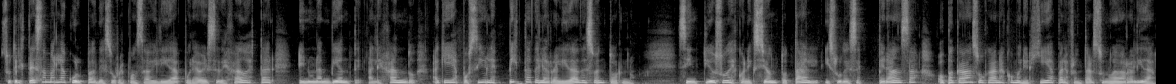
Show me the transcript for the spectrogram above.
Su tristeza más la culpa de su responsabilidad por haberse dejado estar en un ambiente, alejando aquellas posibles pistas de la realidad de su entorno. Sintió su desconexión total y su desesperanza opacaban sus ganas como energías para afrontar su nueva realidad.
